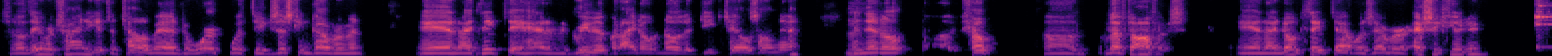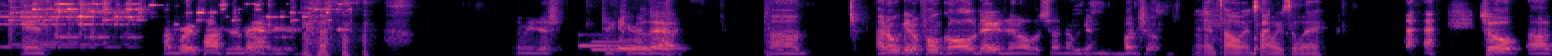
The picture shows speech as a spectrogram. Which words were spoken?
So they were trying to get the Taliban to work with the existing government. And I think they had an agreement, but I don't know the details on that. Mm. And then uh, Trump uh, left office. And I don't think that was ever executed. And I'm very popular man here. Let me just take care of that. Um, I don't get a phone call all day, and then all of a sudden I'm getting a bunch of them. It's, all, it's always the way. so, uh,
